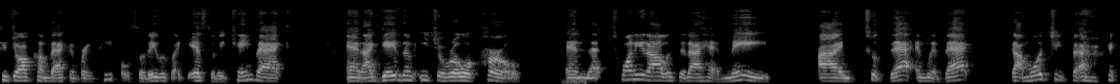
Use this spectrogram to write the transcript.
could y'all come back and bring people? So they was like, yes. So they came back and I gave them each a row of pearls. And that $20 that I had made, I took that and went back, got more cheap fabric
